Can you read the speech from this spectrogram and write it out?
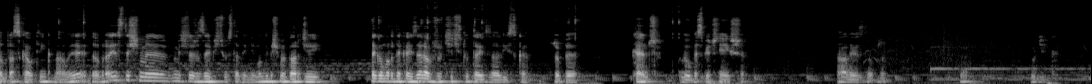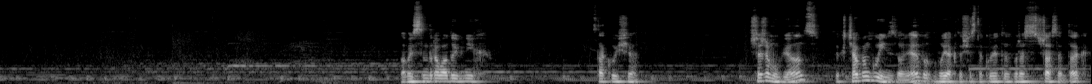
Dobra, scouting mały. Dobra, jesteśmy, myślę, że zajebiście ustawieni. Moglibyśmy bardziej tego Mordekaisera wrzucić tutaj za liskę, żeby Kench był bezpieczniejszy. Ale jest dobrze. Budzik. Dawaj Syndra, ładuj w nich. Stakuj się. Szczerze mówiąc, chciałbym Gwinzo, nie? Bo, bo jak to się stakuje, to wraz z czasem, tak?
